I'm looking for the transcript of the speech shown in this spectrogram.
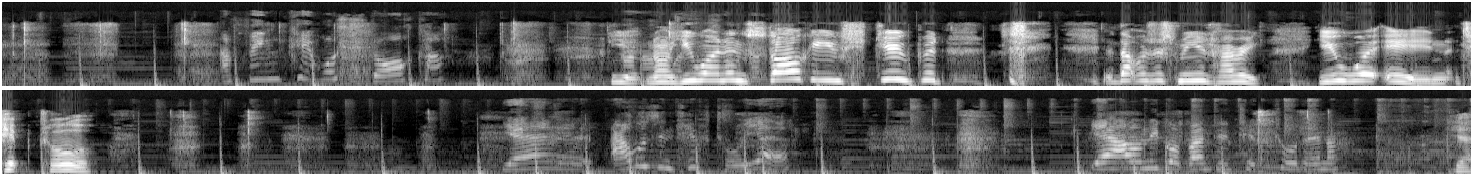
I think it was Stalker. Yeah, no, you weren't in Stalker, you stupid. That was just me and Harry. You were in Tiptoe. Yeah, I was in Tiptoe, yeah. Yeah, I only got banned in Tiptoe, then. Yeah.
